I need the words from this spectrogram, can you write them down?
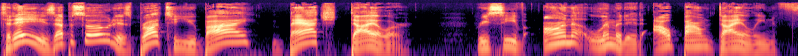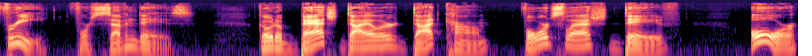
Today's episode is brought to you by Batch Dialer. Receive unlimited outbound dialing free for seven days. Go to batchdialer.com forward slash Dave or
